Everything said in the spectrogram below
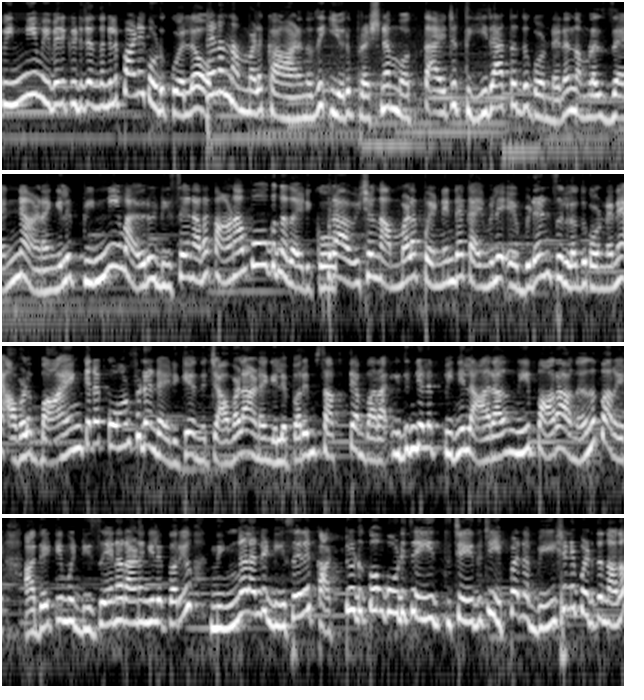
പിന്നെയും ഇവർക്ക് ഇട്ടിട്ട് എന്തെങ്കിലും പണി കൊടുക്കുമല്ലോ അങ്ങനെ നമ്മൾ കാണുന്നത് ഈ ഒരു പ്രശ്നം മൊത്തമായിട്ട് തീരാത്തത് കൊണ്ട് തന്നെ നമ്മൾ സെൻ ആണെങ്കിൽ പിന്നെയും ആ ഒരു ഡിസൈനറെ കാണാൻ പോകുന്നതായിരിക്കും. പ്രാവശ്യം നമ്മളെ പെണ്ണിന്റെ കൈമിൽ എവിഡൻസ് ഉള്ളത് കൊണ്ട് തന്നെ അവൾ ഭയങ്കര കോൺഫിഡന്റ് ആയിരിക്കും. എന്നിട്ട് അവളാണെങ്കിൽ പറയും സത്യം പറ ഇതിന്റെ പിന്നിൽ ആരാന്ന് നീ പറയാന്ന് പറയും. അതേ ടീം ഡിസൈനർ ആണെങ്കിൽ പറയൂ നിങ്ങൾ എന്റെ ഡിസൈന് കട്ടെടുക്കുകയും കൂടി ചെയ്- ചെയ്തിട്ട് ഇപ്പൊ എന്നെ ഭീഷണിപ്പെടുത്തുന്നതാണോ?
